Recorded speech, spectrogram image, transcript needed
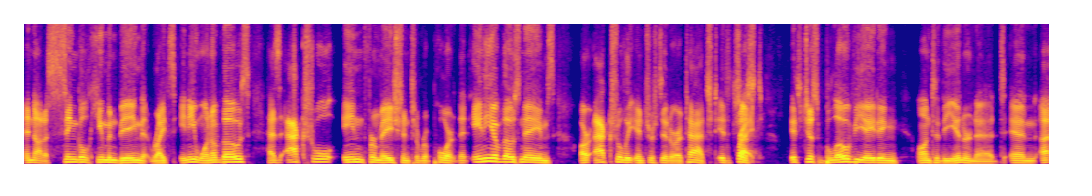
and not a single human being that writes any one of those has actual information to report that any of those names are actually interested or attached it's just right. it's just bloviating onto the internet and uh,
